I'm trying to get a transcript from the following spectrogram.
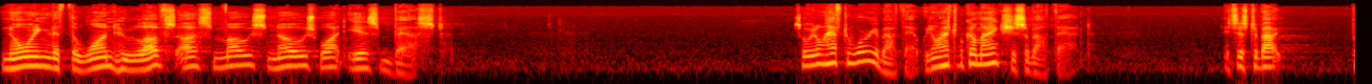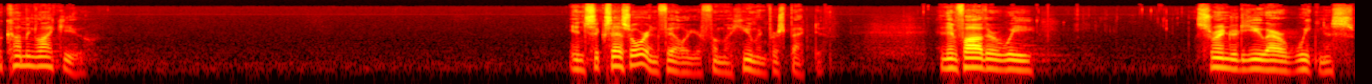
knowing that the one who loves us most knows what is best. So we don't have to worry about that. We don't have to become anxious about that. It's just about becoming like you. In success or in failure from a human perspective. And then, Father, we surrender to you our weakness,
